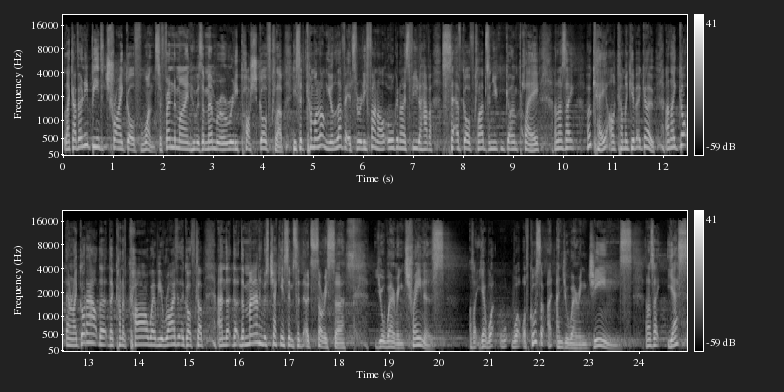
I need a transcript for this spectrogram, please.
Like, I've only been to try golf once. A friend of mine who was a member of a really posh golf club, he said, Come along, you'll love it. It's really fun. I'll organize for you to have a set of golf clubs and you can go and play. And I was like, Okay, I'll come and give it a go. And I got there and I got out the, the kind of car where we arrived at the golf club. And the, the, the man who was checking us in said, oh, Sorry, sir, you're wearing trainers. I was like, Yeah, what? what of course. And you're wearing jeans. And I was like, yes.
